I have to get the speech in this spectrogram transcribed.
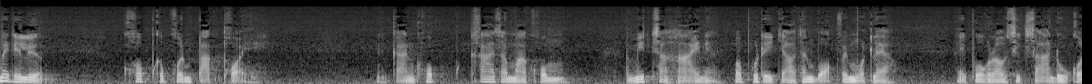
ไม่ได้เรื่อง คบกับคนปากผ่อย การครบค่าสมาคม มิตรสหายเนี่ยพระพุทธเจ้าท่านบอกไว้หมดแล้ว ให้พวกเราศึกษาดูก็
